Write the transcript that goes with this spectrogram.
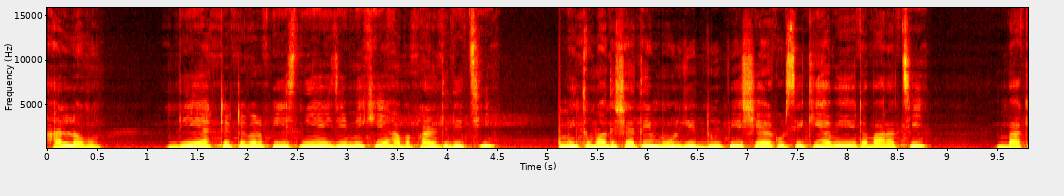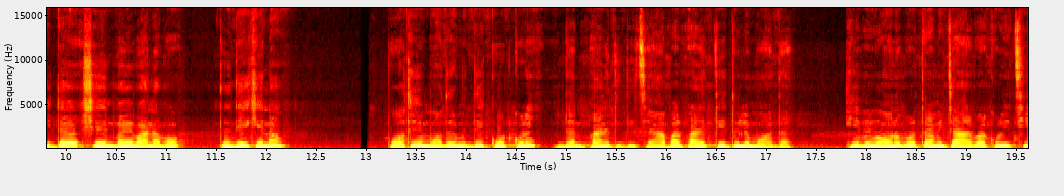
আর লবণ। দিয়ে একটা একটা করে পিস নিয়ে এই যে মেখে আবার পানিতে দিচ্ছি। আমি তোমাদের সাথে মুরগির দুই পিস শেয়ার করছি কীভাবে এটা বানাচ্ছি। বাকিটা সেমভাবে বানাবো। তো দেখে নাও। প্রথমে ময়দার মধ্যে কোট করে দেন পানিতে দিচ্ছে। আবার থেকে তুলে ময়দা এভাবে অনবরত আমি চারবার করেছি।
